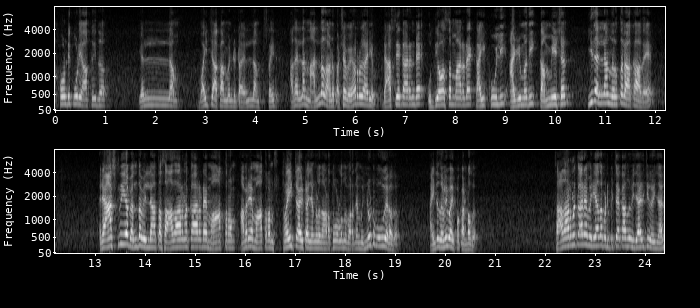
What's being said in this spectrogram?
അക്കൗണ്ടിൽ കൂടി ആക്കി. ഇത് എല്ലാം വൈറ്റ് ആക്കാൻ വേണ്ടിയിട്ടാണ് എല്ലാം സ്ട്രൈറ്റ് അതെല്ലാം നല്ലതാണ്. പക്ഷെ വേറൊരു കാര്യം രാഷ്ട്രീയക്കാരന്റെ ഉദ്യോഗസ്ഥന്മാരുടെ കൈക്കൂലി അഴിമതി കമ്മീഷൻ ഇതെല്ലാം നിർത്തലാക്കാതെ രാഷ്ട്രീയ ബന്ധമില്ലാത്ത സാധാരണക്കാരുടെ മാത്രം അവരെ മാത്രം സ്ട്രൈറ്റ് ആയിട്ടാണ് ഞങ്ങൾ നടത്തുള്ളൂ എന്ന് പറഞ്ഞാൽ മുന്നോട്ട് പോവുകയല്ലത്. അതിന്റെ തെളിവാണ് ഇപ്പോൾ കണ്ടത്. സാധാരണക്കാരെ മര്യാദ പഠിപ്പിച്ചേക്കാമെന്ന് വിചാരിച്ചു കഴിഞ്ഞാൽ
